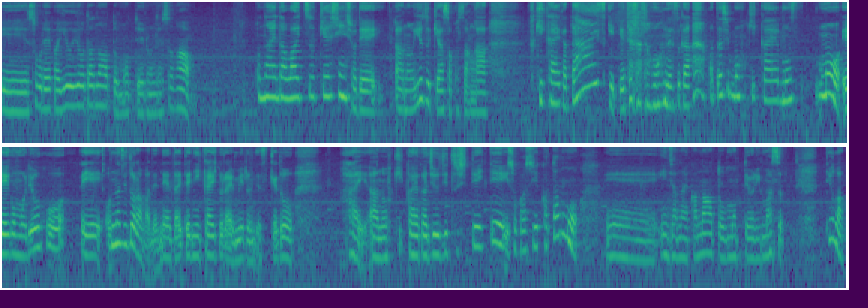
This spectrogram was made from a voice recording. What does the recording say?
えー、それが有用だなと思っているんですがこの間 Y2K 新書であの柚木あさこさんが吹き替えが大好きって言ってたと思うんですが私も吹き替えもも英語も両方、えー、同じドラマでね大体2回ぐらい見るんですけどはい、あの吹き替えが充実していて忙しい方も、えー、いいんじゃないかなと思っております。では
